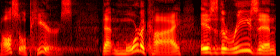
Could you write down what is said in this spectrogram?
also appears that Mordecai is the reason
